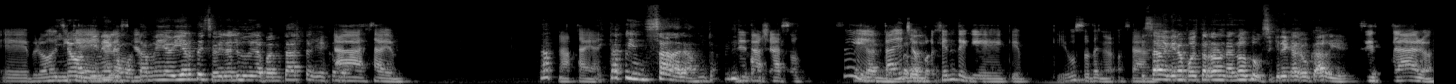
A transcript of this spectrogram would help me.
Eh, pero vos y no, tiene como está medio abierta y se ve la luz de la pantalla y es como. Ah, está bien. Está- No, está bien. Está pensada la puta. Detallazo. Sí, está hecha por gente que, que, que usa. O sea, Que sabe que no puede cerrar una notebook si quiere que algo cargue. sí, claro,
